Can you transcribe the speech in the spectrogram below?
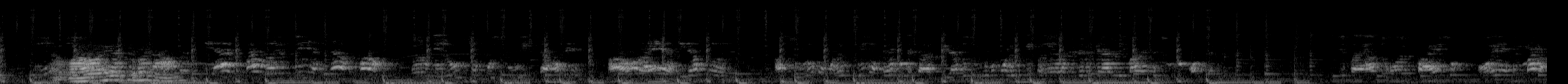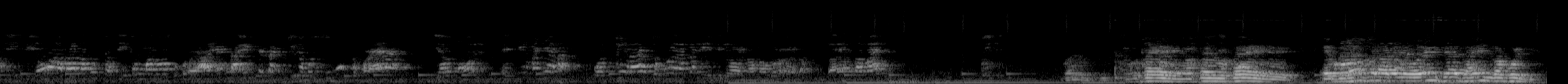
Bueno, no sé, no sé, no sé. Con la benevolencia de esa gente va fuerte.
